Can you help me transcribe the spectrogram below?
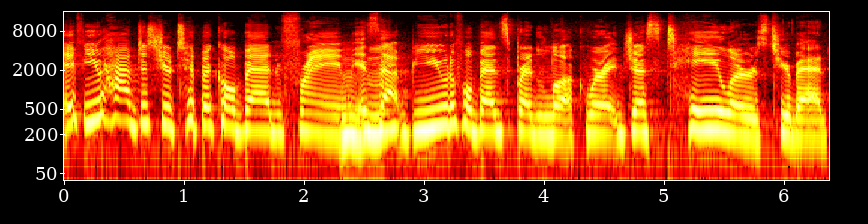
if you have just your typical bed frame, Mm-hmm. it's that beautiful bedspread look where it just tailors to your bed.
